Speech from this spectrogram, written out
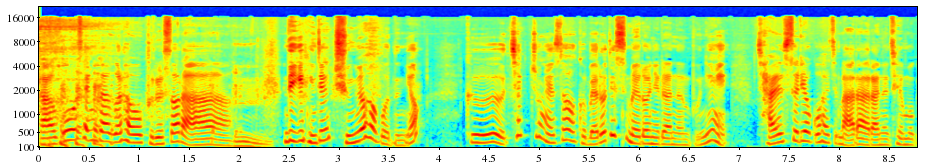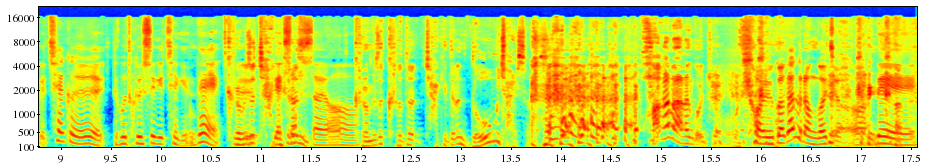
라고 생각을 하고 글을 써라. 음. 근데 이게 굉장히 중요하거든요. 그 책 중에서 그 메러디스 매런이라는 분이 잘 쓰려고 하지 마라라는 제목의 책을 그 글쓰기 책인데 그러면서 글 자기들은 냈었어요. 그러면서 그러던 자기들은 너무 잘 써요. 화가 나는 거죠. 결과가 그런 거죠. 그러니까, 네. 네.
